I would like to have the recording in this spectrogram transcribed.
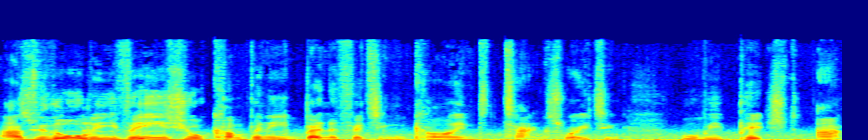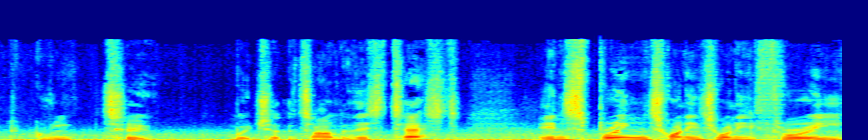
as with all EVs, your company benefiting kind tax rating will be pitched at Group 2, which at the time of this test, in spring 2023,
